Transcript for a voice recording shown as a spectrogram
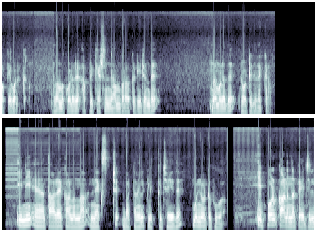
okay കൊടുക്കുക അപ്പോൾ നമുക്കിവിടെ ഒരു അപ്ലിക്കേഷൻ നമ്പറൊക്കെ കിട്ടിയിട്ടുണ്ട്. നമ്മളിത് നോട്ട് ചെയ്ത് വെക്കണം. ഇനി താഴെ കാണുന്ന നെക്സ്റ്റ് ബട്ടണിൽ ക്ലിക്ക് ചെയ്ത് മുന്നോട്ട് പോവുക. ഇപ്പോൾ കാണുന്ന പേജിൽ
